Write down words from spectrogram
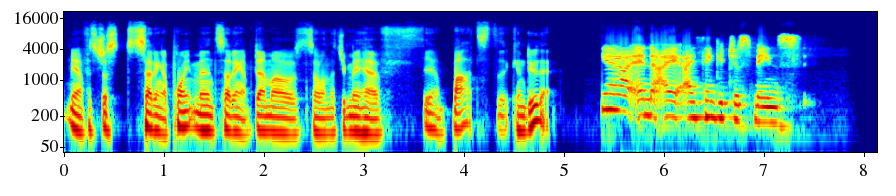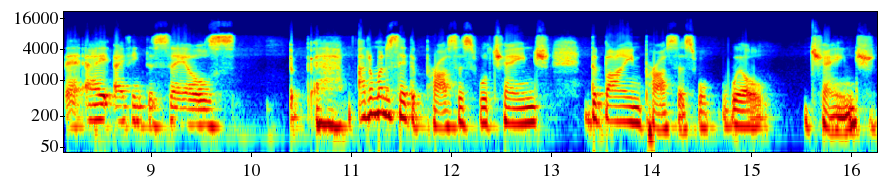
You know, if it's just setting appointments, setting up demos, so on, that you may have you know, bots that can do that. Yeah, and I, I think it just means I, I think the sales I don't want to say the process will change. The buying process will will change,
